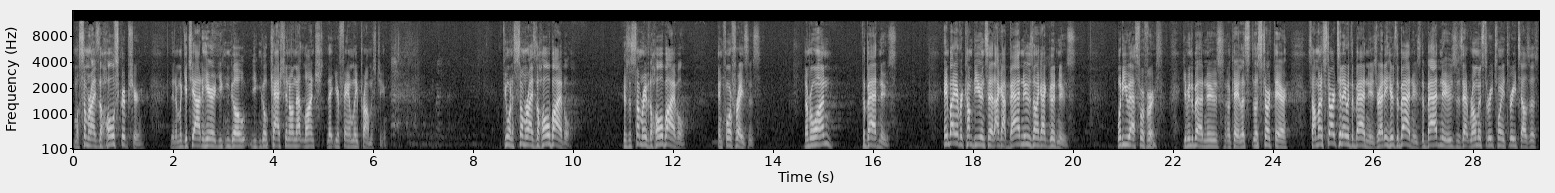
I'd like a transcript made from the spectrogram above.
I'm to summarize the whole scripture. Then I'm to get you out of here. You can, go, you can go cash in on that lunch that your family promised you. If you want to summarize the whole Bible, here's a summary of the whole Bible in four phrases. Number one, the bad news. Anybody ever come to you and said, I got bad news and I got good news? What do you ask for first? Give me the bad news. Okay, let's, let's start there. So I'm going to start today with the bad news. Ready? Here's the bad news. The bad news is that Romans 3:23 tells us,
